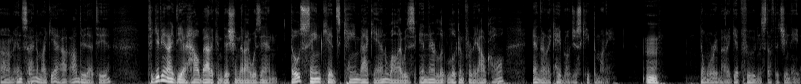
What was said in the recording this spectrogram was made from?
um, inside? And I'm like, yeah, I'll do that to you. To give you an idea how bad a condition that I was in, those same kids came back in while I was in there loo- looking for the alcohol. And they're like, hey, bro, just keep the money. Don't worry about it. Get food and stuff that you need.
